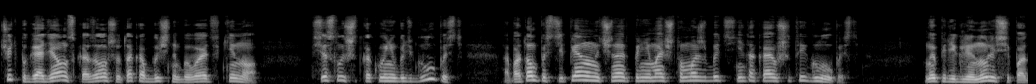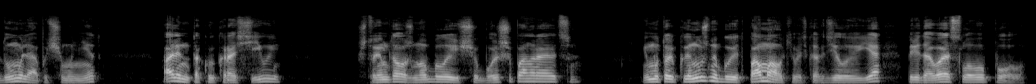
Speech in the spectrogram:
Чуть погодя, он сказал, что так обычно бывает в кино. Все слышат какую-нибудь глупость, а потом постепенно начинают понимать, что, может быть, не такая уж это и глупость. Мы переглянулись и подумали, а почему нет? Ален такой красивый, что им должно было еще больше понравиться. Ему только и нужно будет помалкивать, как делаю я, передавая слово Полу.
